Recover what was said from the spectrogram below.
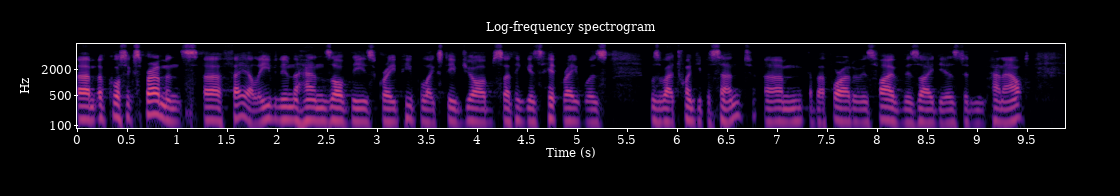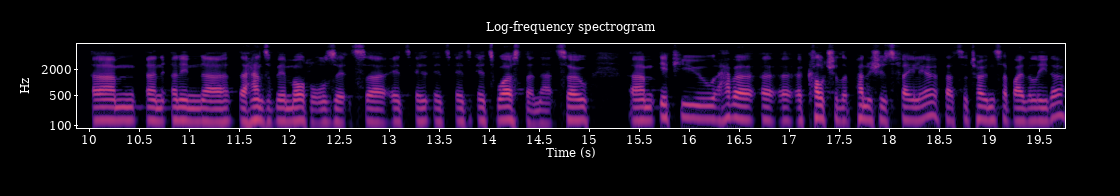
um, of course, experiments uh, fail, even in the hands of these great people like Steve Jobs. I think his hit rate was was about twenty percent. Um, about four out of his five of his ideas didn't pan out. Um, and, and in uh, the hands of models, it's, uh, it's, it's, it's, it's worse than that. So, um, if you have a, a, a, culture that punishes failure, if that's the tone set by the leader,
